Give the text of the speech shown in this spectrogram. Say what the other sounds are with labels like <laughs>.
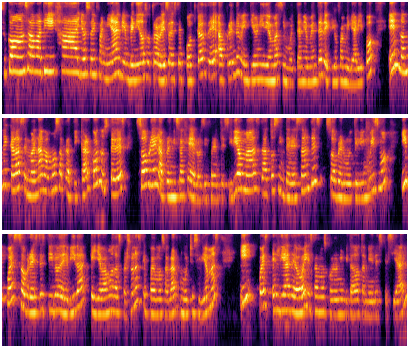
Tukon Sabadija, yo soy Fanial, bienvenidos otra vez a este podcast de Aprende 21 idiomas simultáneamente de Club Familiar Hipo, en donde cada semana vamos a platicar con ustedes sobre el aprendizaje de los diferentes idiomas, datos interesantes sobre el multilingüismo y pues sobre este estilo de vida que llevamos las personas que podemos hablar muchos idiomas. Y pues el día de hoy estamos con un invitado también especial.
